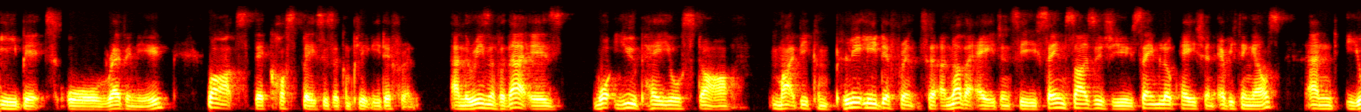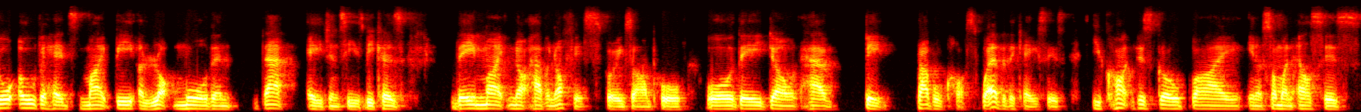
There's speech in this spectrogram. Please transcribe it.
EBIT or revenue, but their cost bases are completely different. And the reason for that is what you pay your staff might be completely different to another agency, same size as you, same location, everything else. And your overheads might be a lot more than that agency's because they might not have an office, for example, or they don't have big travel costs, whatever the case is. You can't just go by, you know, someone else's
